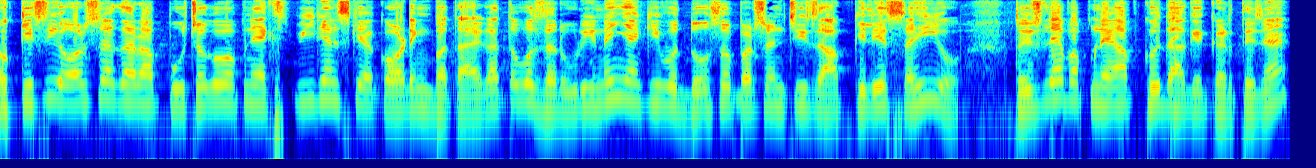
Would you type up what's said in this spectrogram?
और किसी और से अगर आप पूछोगे, वो अपने एक्सपीरियंस के अकॉर्डिंग बताएगा तो वो ज़रूरी नहीं है कि वो दो परसेंट चीज़ आपके लिए सही हो. तो इसलिए आप अपने आप खुद आगे करते जाएँ.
